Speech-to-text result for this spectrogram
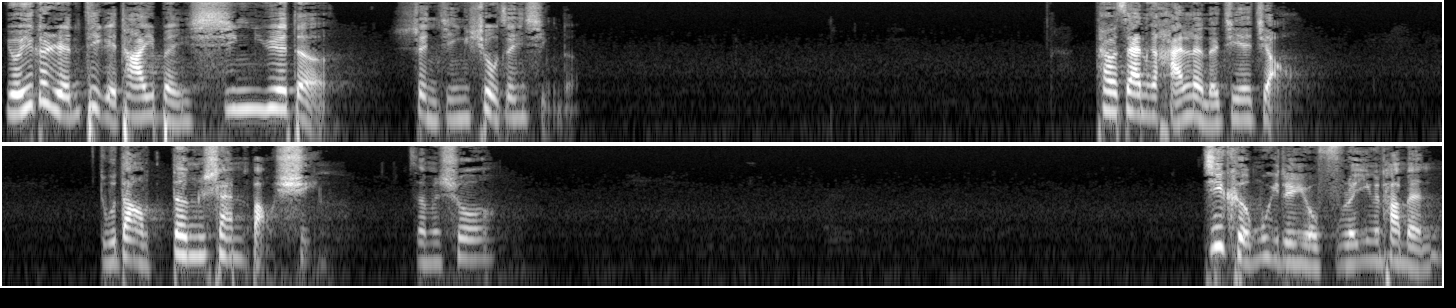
有一个人递给他一本新约的圣经，袖珍型的。他要在那个寒冷的街角读到登山宝训，怎么说？饥渴慕义的人有福了，因为他们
